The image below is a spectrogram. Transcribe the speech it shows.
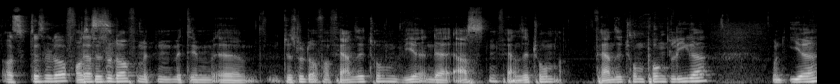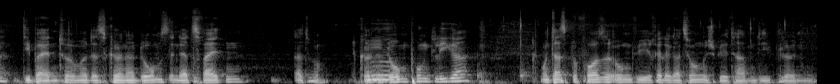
Aus Düsseldorf. Aus Düsseldorf mit, dem- mit dem äh, Düsseldorfer Fernsehturm. Wir in der ersten Fernsehturm, Fernsehturm-Punkt-Liga. Und ihr, die beiden Türme des Kölner Doms, in der zweiten, also Kölner Mhm. Dom-Punkt-Liga. Und das bevor sie irgendwie Relegation gespielt haben, die blöden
